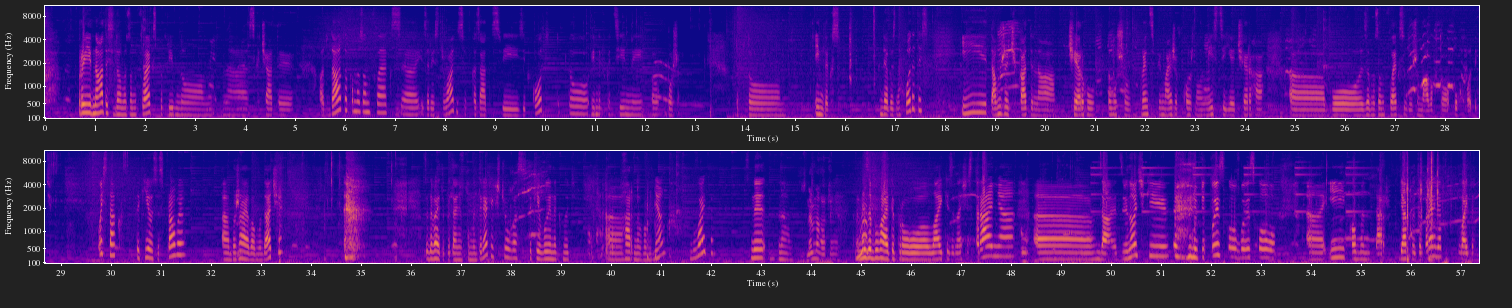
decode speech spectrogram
приєднатися до Amazon Flex, потрібно е, скачати додаток Amazon Flex і зареєструватися, вказати свій зіп-код, тобто ідентифікаційний, боже, тобто індекс, де ви знаходитесь, і там вже чекати на чергу, тому що в принципі майже в кожному місці є черга, е, бо з Amazon Flex дуже мало хто уходить. Ось так, такі ось справи. Е, Бажаю вам удачі. Задавайте питання в коментарях, якщо у вас такі виникнуть. Е, Гарного вам дня. Бувайте. Не, на, З днем народження. Не забувайте про лайки за наші старання, е, да, дзвіночки, підписку обов'язково е, і коментар. Дякую за перегляд. Бувайте!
